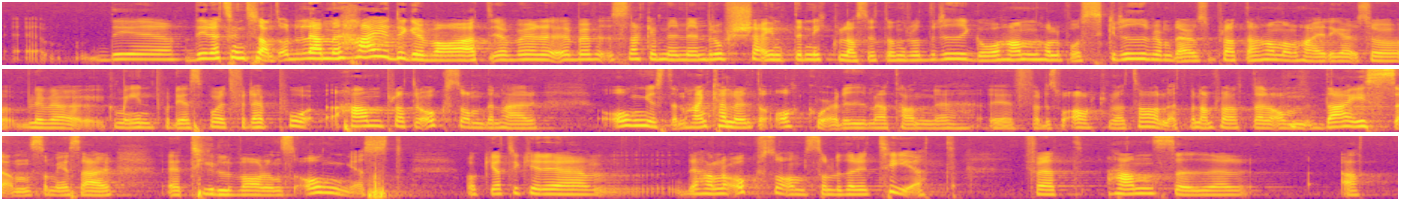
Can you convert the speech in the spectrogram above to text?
eh, det, det, är rätt intressant. Och det där med Heidegger var att jag började, jag började snacka med min brorsa, inte Nicolas utan Rodrigo, och han håller på och skriver om det här och så pratar han om Heidegger så blev jag, kom jag in på det spåret. För det på, han pratar också om den här ångesten. Han kallar det inte awkward i och med att han eh, föddes på 1800-talet, men han pratar om Dyson som är så här, eh, tillvarons ångest. Och jag tycker det, det handlar också om solidaritet. För att han säger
